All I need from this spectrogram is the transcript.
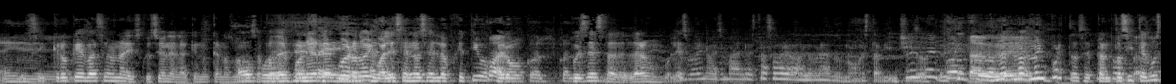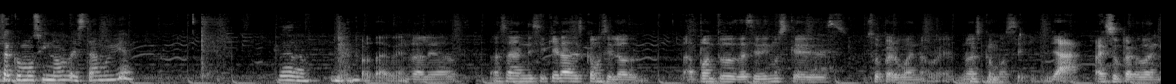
eh, Sí, creo que va a ser una discusión en la que nunca nos vamos Oh, a poder pues, poner de acuerdo. Igual ese no es el objetivo, ¿Cuál? pero ¿Cuál? ¿Cuál pues es? esta de Dragon Ball es bueno, es malo, está sobrevalorado. No, está bien chido. no No, importa, güey. no, no importa, o sea, tanto importa, si te gusta güey. como si no, está muy bien. Claro. No importa, güey, en realidad. O sea, ni siquiera es como si lo. A punto decidimos que es súper bueno, güey. No es como si. Ya, es súper bueno,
